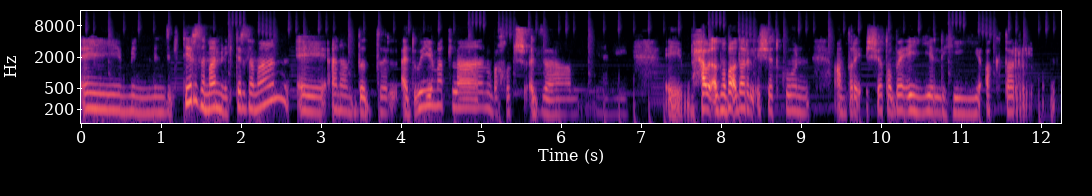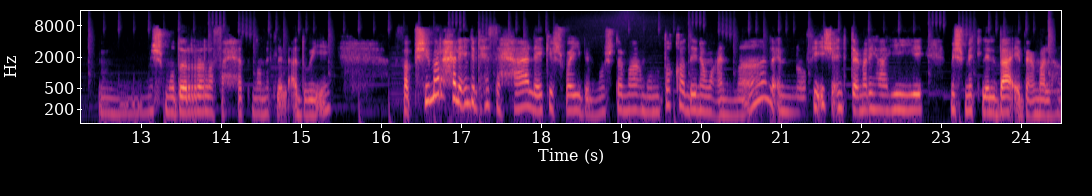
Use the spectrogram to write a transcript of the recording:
إيه من من كتير زمان من كتير زمان إيه أنا ضد الأدوية مثلا وباخدش أجزاء يعني إيه بحاول قد ما بقدر الأشياء تكون عن طريق أشياء طبيعية اللي هي أكتر مش مضرة لصحتنا مثل الأدوية. فبشي مرحلة أنت بتحسي حالك شوي بالمجتمع منتقدة نوعا ما لأنه في إشي أنت بتعمليها هي مش مثل الباقي بيعملها.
